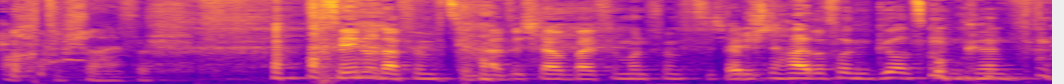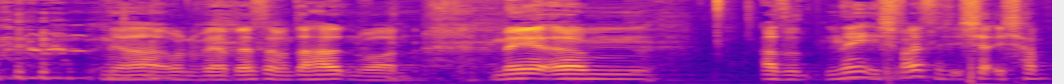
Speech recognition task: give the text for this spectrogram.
Ach du Scheiße. 10 oder 15. Also ich glaube bei 55. Hätte ich eine halbe Folge Girls gucken können. Ja, und wäre besser unterhalten worden. Nee, ähm, also, nee, ich weiß nicht. Ich, ich habe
